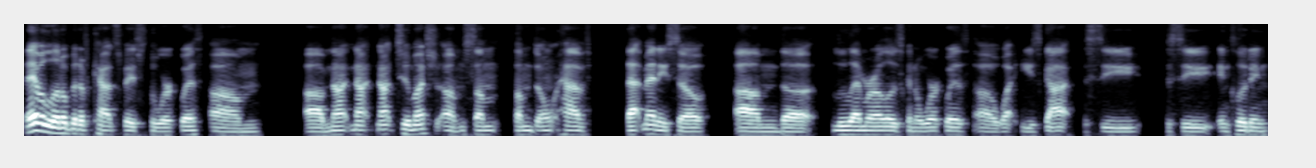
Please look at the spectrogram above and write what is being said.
they have a little bit of cap space to work with. Um, um, not not not too much. Um, some some don't have that many, so um, the Lou Lamoriello is going to work with uh, what he's got to see to see, including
